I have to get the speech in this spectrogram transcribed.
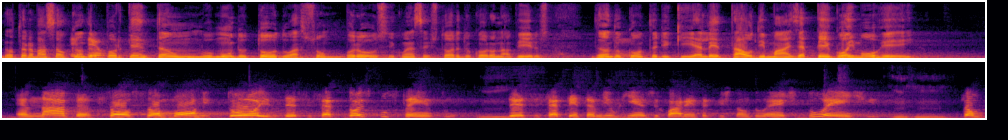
Doutora? Cândara, por que então o mundo todo assombrou-se com essa história do coronavírus, dando conta de que é letal demais? É pegou e morrer, hein? É nada, só, só morre dois desses set- 2% desses 70.540 que estão doentes, doentes. São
